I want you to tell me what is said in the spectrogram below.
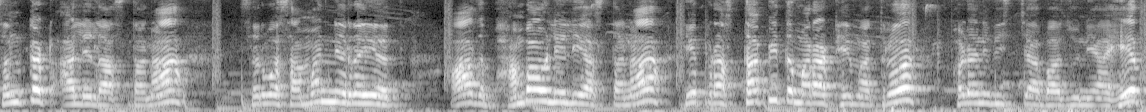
संकट आलेलं असताना सर्वसामान्य रयत आज भांबावलेली असताना हे प्रस्थापित मराठे मात्र फडणवीसच्या बाजूने आहेत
